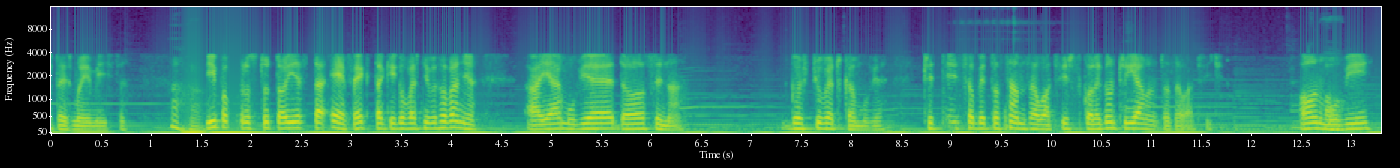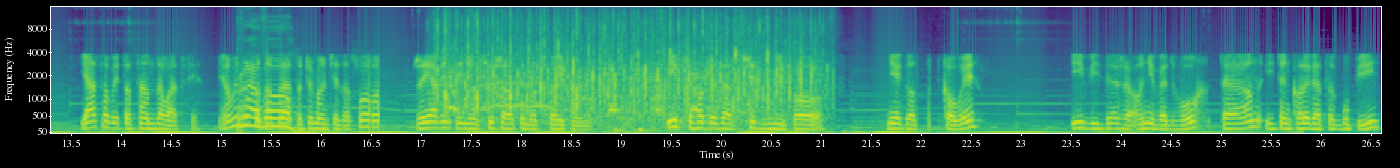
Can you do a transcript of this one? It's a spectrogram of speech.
że to jest moje miejsce. Aha. I po prostu to jest ta efekt takiego właśnie wychowania. A ja mówię do syna, gościóweczka mówię, czy ty sobie to sam załatwisz z kolegą, czy ja mam to załatwić? On O. mówi, ja sobie to sam załatwię. Ja mówię, no Brawo. to dobra, to trzymam cię za słowo, że ja więcej nie usłyszę o tym od twojej pani. I przychodzę za trzy dni po niego do szkoły i widzę, że oni we dwóch, ten i ten kolega co głupi,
